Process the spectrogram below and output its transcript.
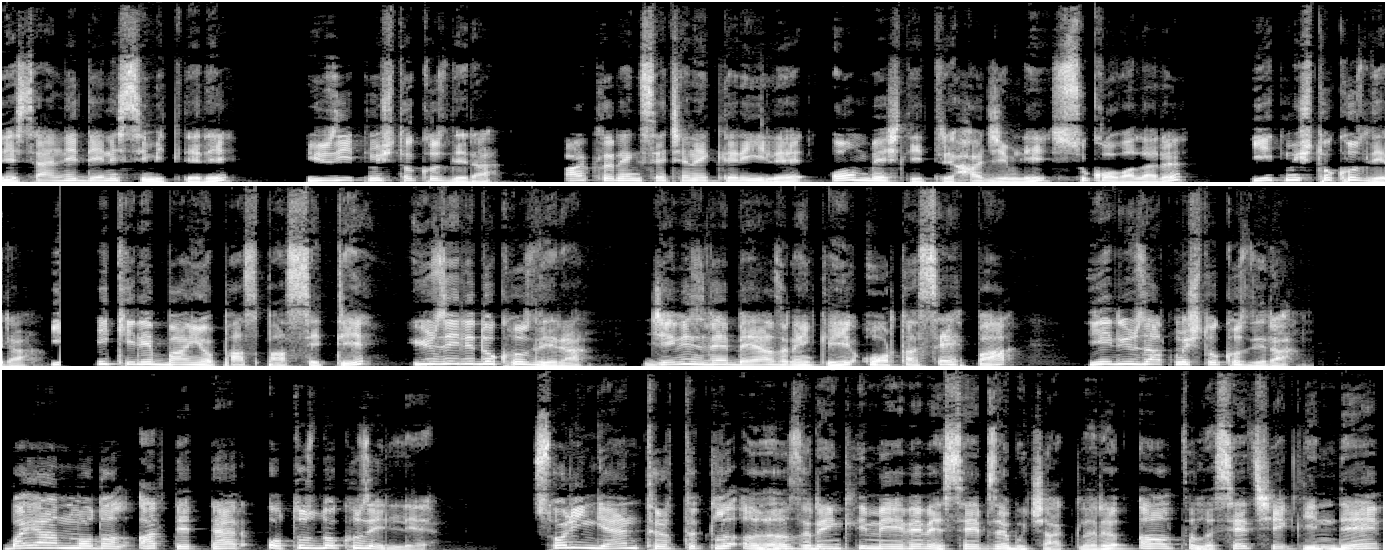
Desenli deniz simitleri 179 lira. Farklı renk seçenekleriyle 15 litre hacimli su kovaları 79 lira. İkili banyo paspas seti 159 lira. Ceviz ve beyaz renkli orta sehpa 769 lira. Bayan modal atletler 39.50. Solingen tırtıklı ağız renkli meyve ve sebze bıçakları altılı set şeklinde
